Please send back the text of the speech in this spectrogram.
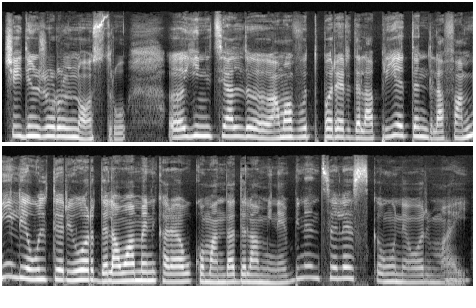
cei din jurul nostru. Uh, inițial uh, am avut păreri de la prieteni, de la familie, ulterior de la oameni care au comandat de la mine. Bineînțeles că uneori mai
